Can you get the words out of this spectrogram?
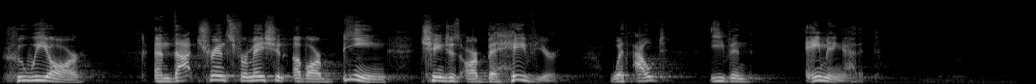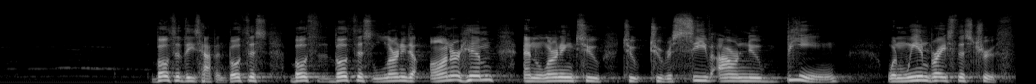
who we are, and that transformation of our being changes our behavior, without even aiming at it. Both of these happen. Both this, both, both this learning to honor him and learning to, to, to receive our new being when we embrace this truth.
